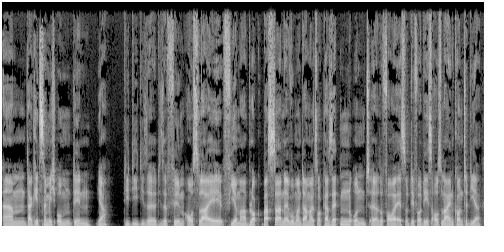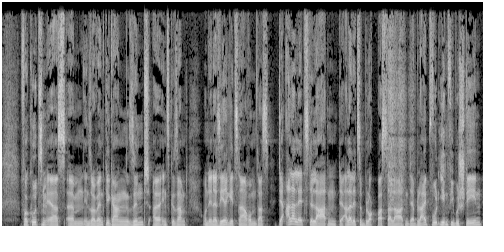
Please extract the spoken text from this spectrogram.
Ähm, da geht's nämlich um den, ja, die, die, diese, diese Filmausleihfirma Blockbuster, ne, wo man damals noch Kassetten und äh, also VHS und DVDs ausleihen konnte, die ja vor kurzem erst ähm, insolvent gegangen sind äh, insgesamt. Und in der Serie geht's darum, dass der allerletzte Laden, der allerletzte Blockbuster-Laden, der bleibt wohl irgendwie bestehen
